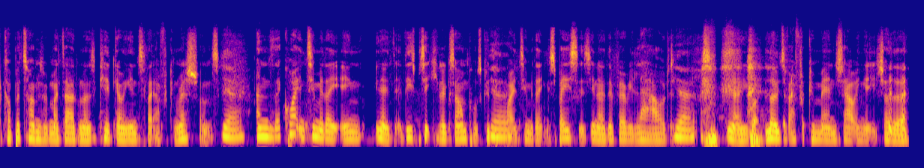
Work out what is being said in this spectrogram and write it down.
a couple of times with my dad when I was a kid going into like African restaurants. Yeah. And they're quite intimidating, you know, th- these particular examples could Yeah. be quite intimidating spaces, you know, they're very loud. And, Yeah. You know, you've got loads of African men shouting at each other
